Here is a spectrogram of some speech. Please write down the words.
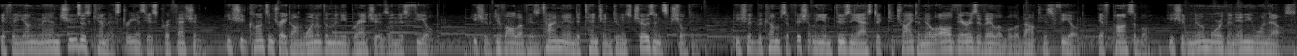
if a young man chooses chemistry as his profession, He should concentrate on one of the many branches in this field. He should give all of his time and attention to his chosen specialty. He should become sufficiently enthusiastic to try to know all there is available about his field. If possible, he should know more than anyone else.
